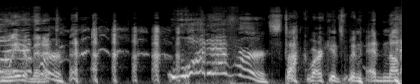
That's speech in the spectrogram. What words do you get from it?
Wait a minute. Whatever. Stock market's been heading up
